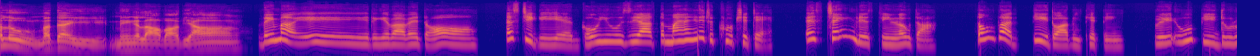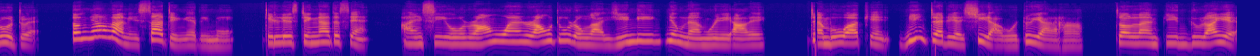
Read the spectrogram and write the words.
ယ်လိုမတ်တက်ကြီးမင်္ဂလာပါဗျာသိမ့်မရေတကယ်ပါပဲတော့ STD ရဲ့ဂုံယူစရာတမိုင်းလေးတစ်ခုဖြစ်တဲ့ exchange listing လောက်တာသုံးပတ်ပြည့်သွားပြီဖြစ်ပြီးရေဦးပြည်သူတို့အတွက်တုံညောင်းကနေစတင်ခဲ့ပြီမယ်ဒီ listing ကတစ်ဆင့် ICO round 1 round 2တုန်းကရင်းနှီးမြုပ်နှံငွေတွေအားလဲတန်ဖိုးအဖြစ်မြင့်တက်ရရှိတာကိုတွေ့ရတာဟာတော်လန်ပြည်သူတိုင်းရဲ့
